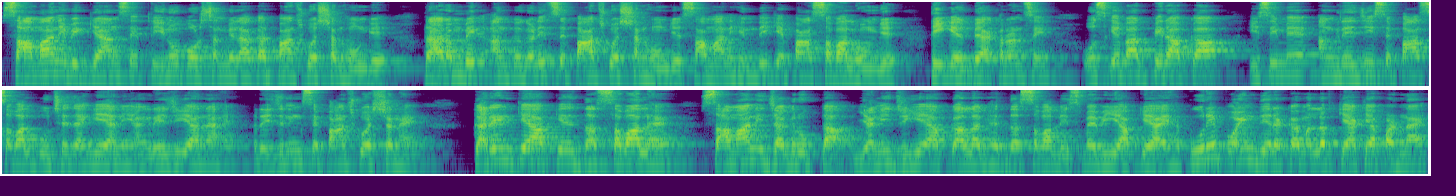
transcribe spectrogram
सामान्य विज्ञान से तीनों पोर्शन मिलाकर पाँच क्वेश्चन होंगे, प्रारंभिक अंकगणित से पाँच क्वेश्चन होंगे, सामान्य हिंदी के पाँच सवाल होंगे, ठीक है? व्याकरण से, उसके बाद फिर आपका इसी में अंग्रेज़ी से पाँच सवाल पूछे जाएँगे, यानी अंग्रेज़ी आना है रीजनिंग से पाँच क्वेश्चन है करेंट के आपके दस सवाल है? सामान्य जागरूकता, यानी जी आपका अलग है, दस सवाल इसमें भी आपके आए हैं। पूरे पॉइंट दे रखा है मतलब क्या क्या पढ़ना है।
